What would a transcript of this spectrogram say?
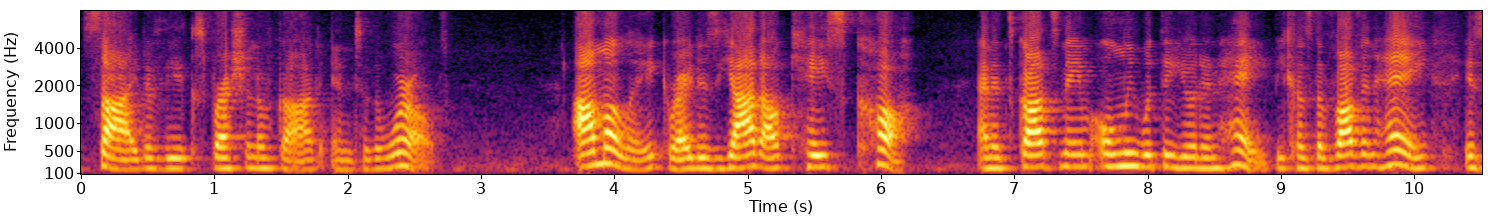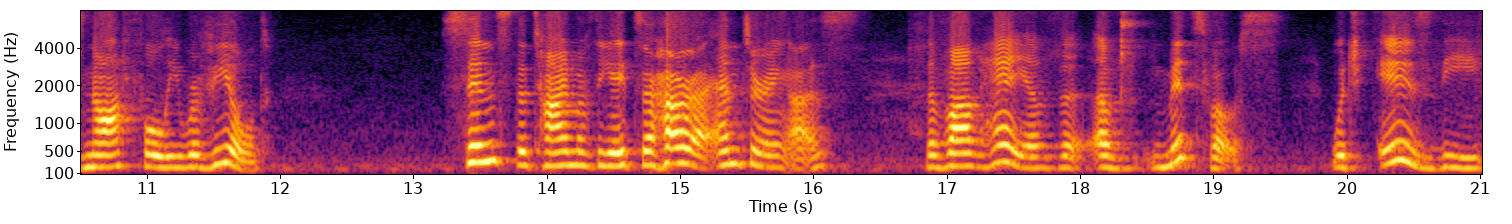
side of the expression of God into the world. Amalek, right, is Yad al Kes Ko, and it's God's name only with the Yud and Hey, because the Vav and Hey is not fully revealed. Since the time of the Yetzer Hara entering us, the Vav Hey of, the, of mitzvos, which is the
